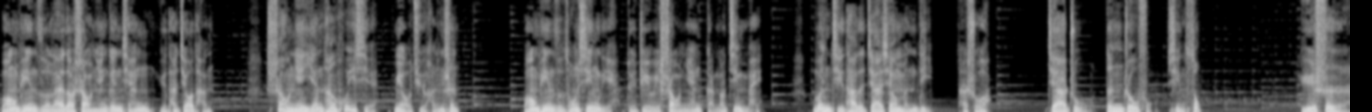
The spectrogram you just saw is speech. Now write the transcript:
王平子来到少年跟前，与他交谈。少年言谈诙谐，妙趣横生。王平子从心里对这位少年感到敬佩，问起他的家乡门第。他说：“家住登州府，姓宋。”于是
